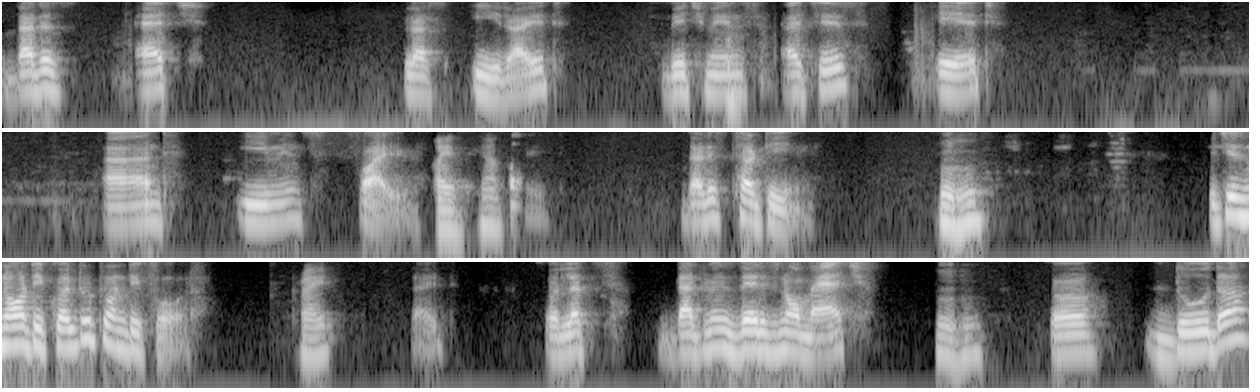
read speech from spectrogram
That is H plus E, right? Which means H is eight and E means five. Five, yeah. That is 13. Mm-hmm. Which is not equal to 24. Right. Right. So let's, that means there is no match. Mm-hmm. So do the,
